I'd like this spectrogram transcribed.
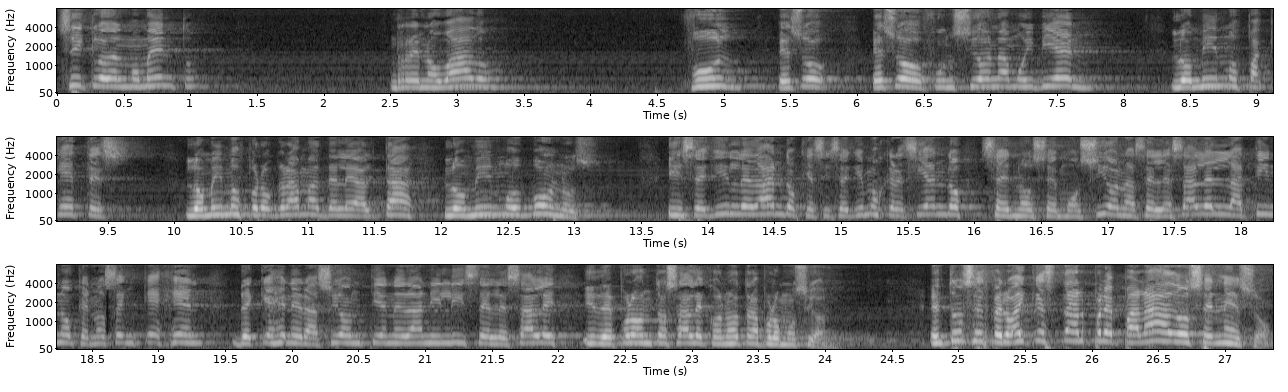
Ciclo del momento. Renovado. Full. Eso, eso funciona muy bien. Los mismos paquetes los mismos programas de lealtad, los mismos bonos. Y seguirle dando que si seguimos creciendo se nos emociona, se le sale el latino que no sé en qué gen, de qué generación tiene Dani Lee, se le sale y de pronto sale con otra promoción. Entonces, pero hay que estar preparados en eso.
